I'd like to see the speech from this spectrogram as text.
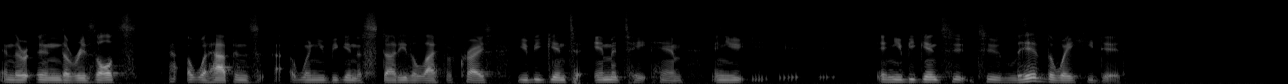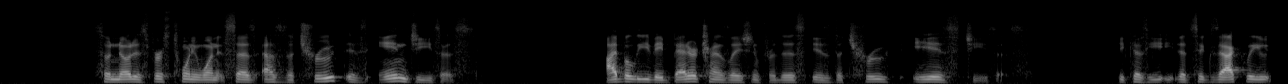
And the, and the results, uh, what happens uh, when you begin to study the life of Christ, you begin to imitate him, and you, and you begin to, to live the way he did. So notice verse 21, it says, As the truth is in Jesus. I believe a better translation for this is the truth is Jesus. Because he, that's exactly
